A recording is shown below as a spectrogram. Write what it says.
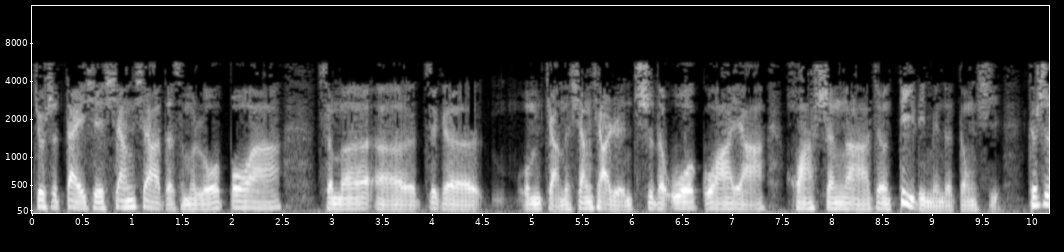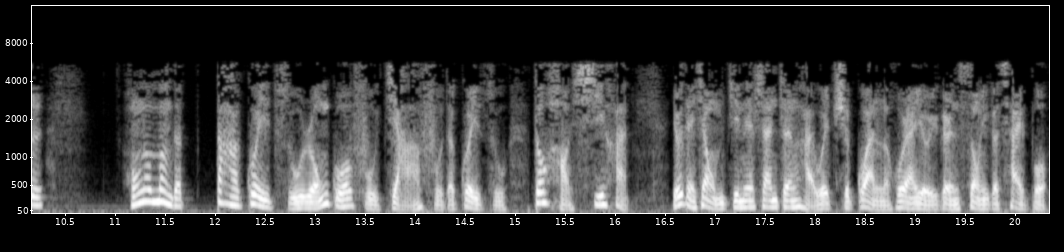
就是带一些乡下的什么萝卜啊，什么呃这个我们讲的乡下人吃的倭瓜呀、花生啊这种地里面的东西。可是《红楼梦》的。大贵族荣国府、贾府的贵族都好稀罕，有点像我们今天山珍海味吃惯了，忽然有一个人送一个菜脯，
